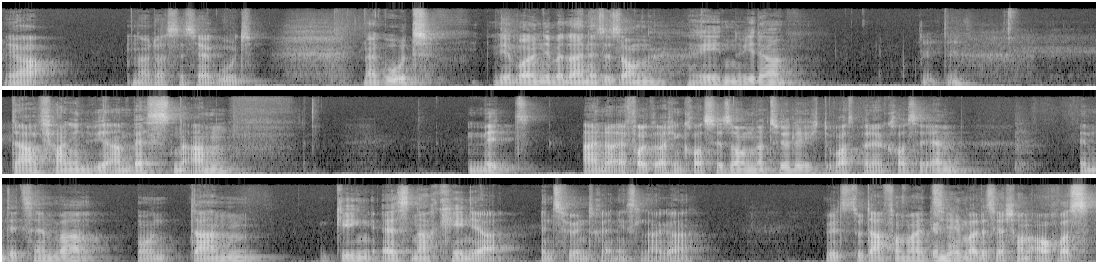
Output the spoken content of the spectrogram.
Ja, na das ist ja gut. Na gut, wir wollen über deine Saison reden wieder. Mhm. Da fangen wir am besten an mit einer erfolgreichen Cross-Saison natürlich. Du warst bei der Cross-EM im Dezember und dann ging es nach Kenia ins Höhentrainingslager. Willst du davon mal erzählen, genau. weil das ja schon auch was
